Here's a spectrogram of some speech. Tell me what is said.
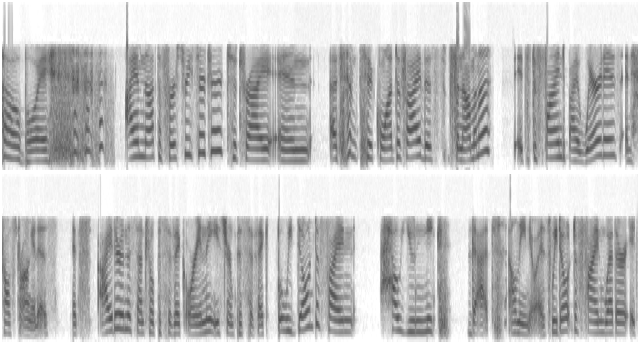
Oh, boy. I am not the first researcher to try and attempt to quantify this phenomena. It's defined by where it is and how strong it is. It's either in the Central Pacific or in the Eastern Pacific, but we don't define how unique that El Nino is. We don't define whether it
